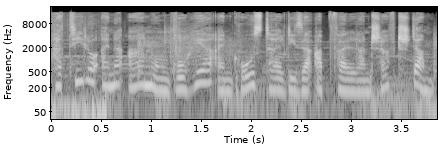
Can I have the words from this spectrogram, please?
hat Thilo eine Ahnung, woher ein Großteil dieser Abfalllandschaft stammt.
